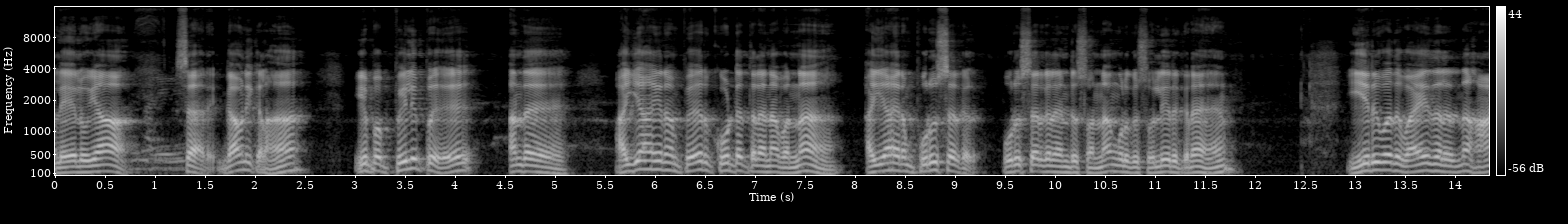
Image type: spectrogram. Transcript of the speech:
அலேலுயா சரி கவனிக்கலாம். இப்போ பிலிப்பு அந்த ஐயாயிரம் பேர் கூட்டத்தில் என்ன பண்ணால் ஐயாயிரம் புருஷர்கள் புருஷர்கள் என்று சொன்னால் உங்களுக்கு சொல்லியிருக்கிறேன். இருபது வயதுலேருந்து ஆ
